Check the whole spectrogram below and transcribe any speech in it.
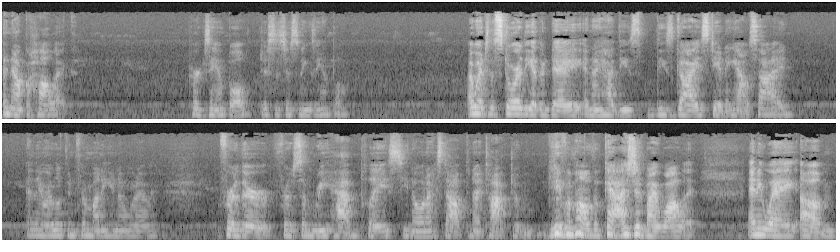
an alcoholic, for example, just as just an example. I went to the store the other day and I had these these guys standing outside and they were looking for money, you know, whatever for their for some rehab place, you know, and I stopped and I talked to him, gave him all the cash in my wallet. Anyway, um,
